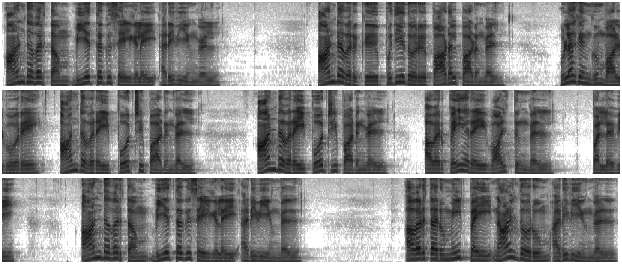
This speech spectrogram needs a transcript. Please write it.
ஆண்டவர் தம் வியத்தகு செயல்களை அறிவியுங்கள். ஆண்டவருக்கு புதியதொரு பாடல் பாடுங்கள். உலகெங்கும் வாழ்வோரே ஆண்டவரை போற்றி பாடுங்கள். ஆண்டவரை போற்றி பாடுங்கள். அவர் பெயரை வாழ்த்துங்கள் பல்லவி. ஆண்டவர் தம் வியத்தகு செயல்களை அறிவியுங்கள். அவர் தரும் மீட்பை நாள்தோறும் அறிவியுங்கள்.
